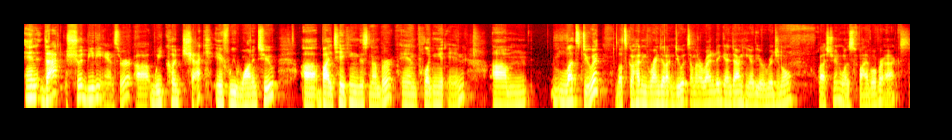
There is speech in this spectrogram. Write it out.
And that should be the answer. Uh, we could check if we wanted to uh, by taking this number and plugging it in. Um, let's do it. Let's go ahead and grind it out and do it. So I'm going to write it again down here. The original question was 5 over x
